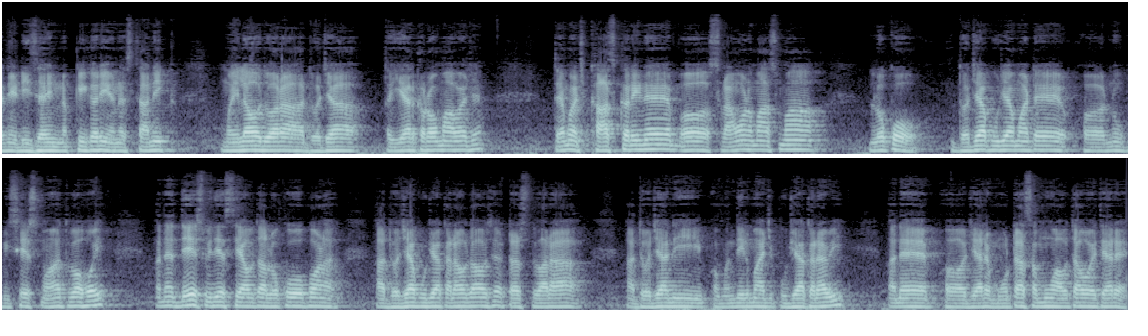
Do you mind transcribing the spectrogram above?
એની ડિઝાઇન નક્કી કરી અને સ્થાનિક મહિલાઓ દ્વારા ધ્વજા તૈયાર કરવામાં આવે છે. તેમજ ખાસ કરીને શ્રાવણ માસમાં લોકો ધ્વજા પૂજા માટે નું વિશેષ મહત્ત્વ હોય અને દેશ વિદેશથી આવતા લોકો પણ આ ધ્વજા પૂજા કરાવતા હોય છે. ટ્રસ્ટ દ્વારા આ ધ્વજાની મંદિરમાં જ પૂજા કરાવી અને જ્યારે મોટા સમૂહ આવતા હોય ત્યારે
